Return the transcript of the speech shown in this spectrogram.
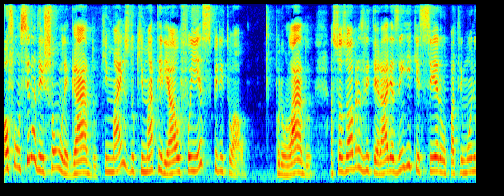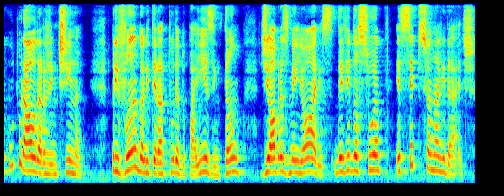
Alfonsina deixou um legado que, mais do que material, foi espiritual. Por um lado, as suas obras literárias enriqueceram o patrimônio cultural da Argentina, privando a literatura do país, então, de obras melhores devido à sua excepcionalidade.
